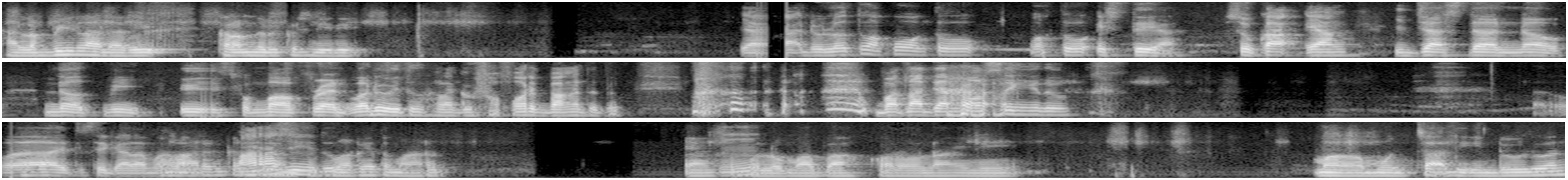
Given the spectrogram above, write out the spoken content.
hal lebih lah dari kalau menurutku sendiri Ya dulu tuh aku waktu waktu SD ya suka yang You Just Don't Know, Not Me, Is for my friend. Waduh itu lagu favorit banget itu. Buat latihan posing itu. Wah itu segala malam. kemarin kan Parah sih itu. Februari atau Maret yang Hmm. sebelum wabah corona ini memuncak di Indo itu kan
